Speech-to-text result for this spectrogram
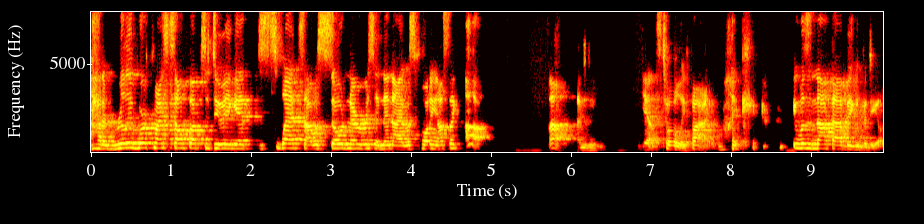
I had to really work myself up to doing it. The sweats. I was so nervous. And then I was holding, I was like, oh, oh, I mean, yeah, it's totally fine. Like it was not that big of a deal.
